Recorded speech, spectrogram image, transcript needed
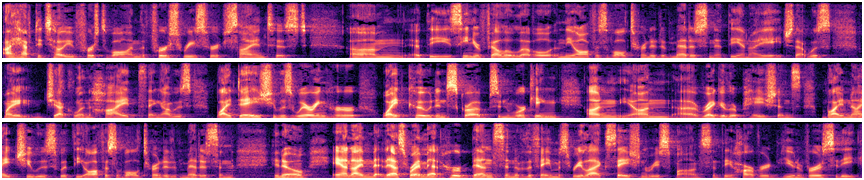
I have to tell you, first of all, I'm the first research scientist um, at the senior fellow level in the Office of Alternative Medicine at the NIH. That was my Jekyll and Hyde thing. I was by day she was wearing her white coat and scrubs and working on on uh, regular patients. By night she was with the Office of Alternative Medicine, you know. And I met, that's where I met Herb Benson of the famous relaxation response at the Harvard University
